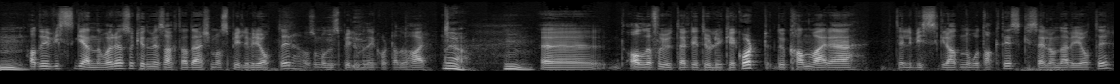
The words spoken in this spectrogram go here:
Mm. Hadde vi visst genene våre, så kunne vi sagt at det er som å spille vriotter, og så må du spille med de korta du har. Ja. Mm. Eh, alle får utdelt litt ulike kort. Du kan være til viss grad noe taktisk, selv om det er vriotter.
